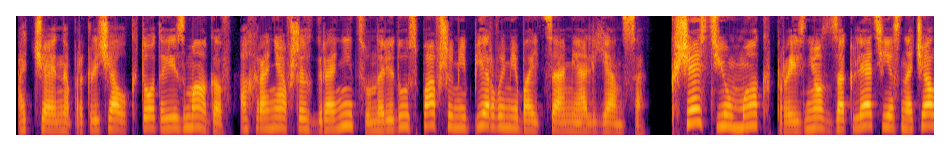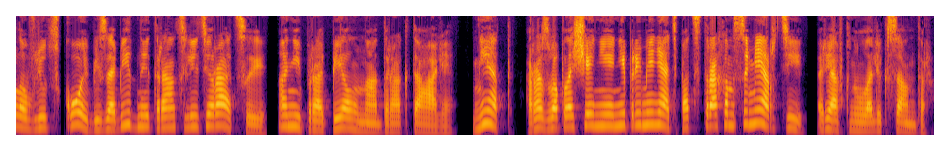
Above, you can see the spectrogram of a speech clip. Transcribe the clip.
отчаянно прокричал кто-то из магов, охранявших границу наряду с павшими первыми бойцами Альянса. К счастью, маг произнес заклятие сначала в людской, безобидной транслитерации, а не пропел на Драктале. «Нет, развоплощение не применять под страхом смерти!» — рявкнул Александр.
